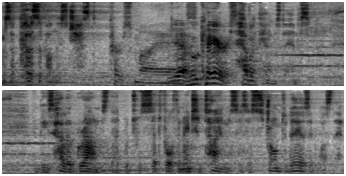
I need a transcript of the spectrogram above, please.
There is a curse upon this chest. Curse my ass. Yeah, who cares? Have a care, Mr. Henderson. In these hallowed grounds, that which was set forth in ancient times is as strong today as it was then.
